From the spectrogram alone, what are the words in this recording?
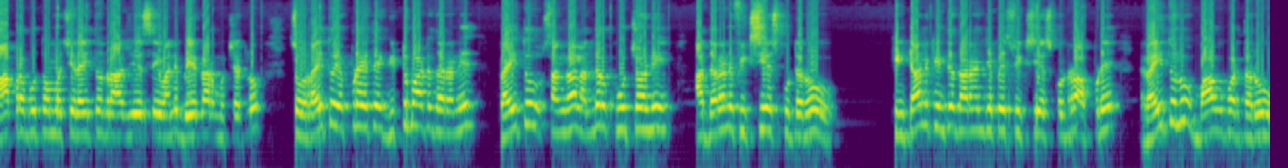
మా ప్రభుత్వం వచ్చి రైతును రాజు చేస్తే ఇవన్నీ బేకార్ ముచ్చట్లు. సో రైతు ఎప్పుడైతే గిట్టుబాటు ధరని రైతు సంఘాలు అందరూ కూర్చొని ఆ ధరని ఫిక్స్ చేసుకుంటారు కింటాలకి ఇంత ధర అని చెప్పేసి ఫిక్స్ చేసుకుంటారు అప్పుడే రైతులు బాగుపడతారు.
